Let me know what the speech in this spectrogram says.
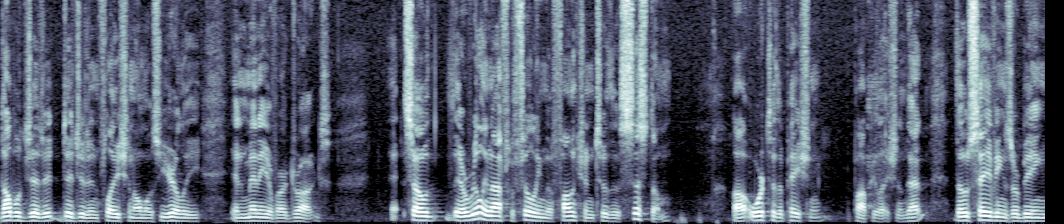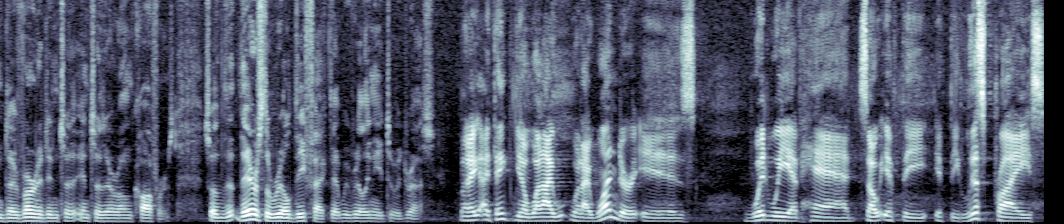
double-digit digit inflation almost yearly in many of our drugs. So they're really not fulfilling the function to the system uh, or to the patient population. That those savings are being diverted into, into their own coffers. So th there's the real defect that we really need to address. But I, I, think, you know, what I, what I wonder is, would we have had, so if the, if the list price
